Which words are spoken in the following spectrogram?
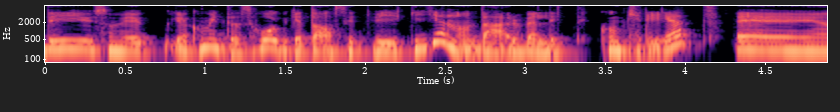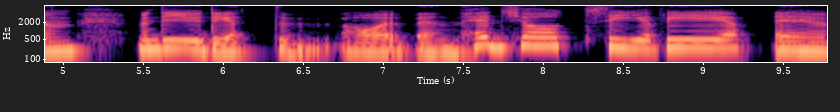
det är ju som vi, jag kommer inte ens ihåg vilket avsnitt vi gick igenom det här väldigt konkret. Eh, men det är ju det att eh, ha en headshot, CV, eh,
